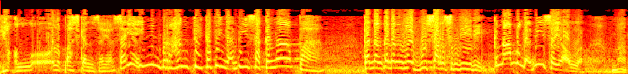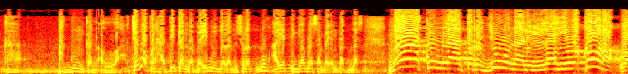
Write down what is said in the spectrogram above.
Ya Allah, lepaskan saya. Saya ingin berhenti, tapi nggak bisa. Kenapa? Kadang-kadang dia gusar sendiri. Kenapa nggak bisa ya Allah? Maka agungkan Allah. Coba perhatikan Bapak Ibu dalam surat Nuh ayat 13 sampai 14. Malakum la terjuna lillahi waqara wa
